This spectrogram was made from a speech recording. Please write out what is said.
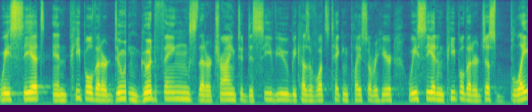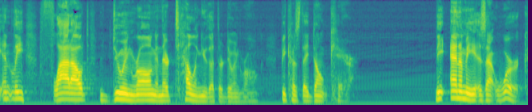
We see it in people that are doing good things that are trying to deceive you because of what's taking place over here. We see it in people that are just blatantly, flat out doing wrong, and they're telling you that they're doing wrong because they don't care. The enemy is at work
